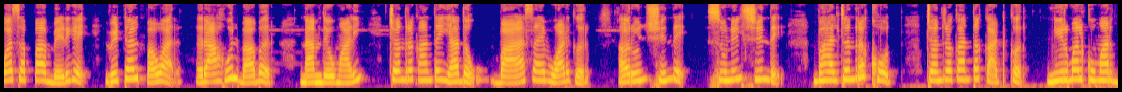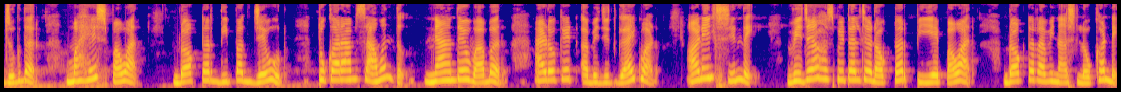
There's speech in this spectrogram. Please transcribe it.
वसप्पा बेडगे विठ्ठल पवार राहुल बाबर नामदेव माळी चंद्रकांत यादव बाळासाहेब वाडकर अरुण शिंदे सुनील शिंदे भालचंद्र खोत चंद्रकांत काटकर निर्मल कुमार जुगदर महेश पवार डॉक्टर दीपक जेऊर तुकाराम सावंत ज्ञानदेव बाबर ॲडव्होकेट अभिजित गायकवाड अनिल शिंदे विजय हॉस्पिटलचे doctor P A Pawar doctor Avinash Lokhande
